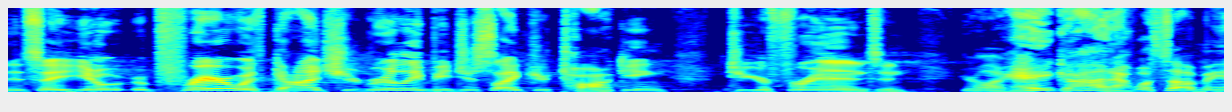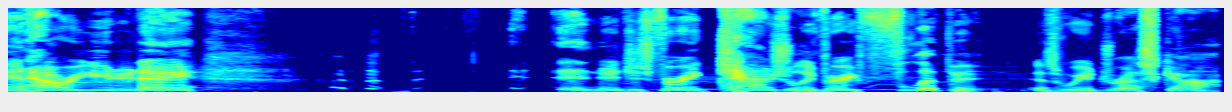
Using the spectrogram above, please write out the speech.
That say, you know, prayer with God should really be just like you're talking to your friends and you're like, hey, God, what's up, man? How are you today? And just very casually, very flippant as we address God.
